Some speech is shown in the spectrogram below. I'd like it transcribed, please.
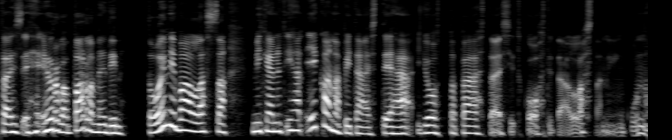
tai Euroopan parlamentin toimivallassa, mikä nyt ihan ekana pitäisi tehdä, jotta päästäisit kohti tällaista niin kuin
